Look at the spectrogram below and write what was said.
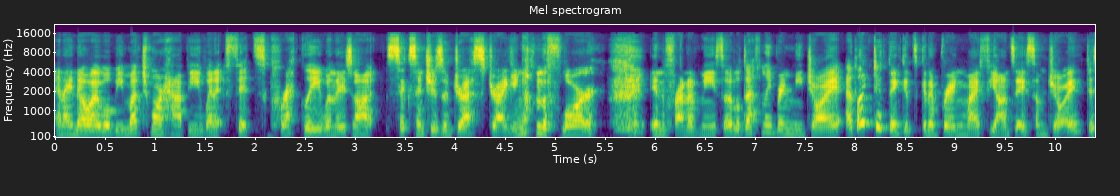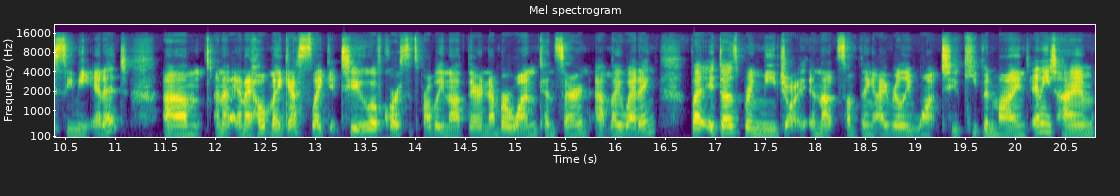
and I know I will be much more happy when it fits correctly, when there's not six inches of dress dragging on the floor in front of me. So, it'll definitely bring me joy. I'd like to think it's going to bring my fiance some joy to see me in it. Um, and, I, and I hope my guests like it too. Of course, it's probably not their number one concern at my wedding, but it does bring me joy. And that's something I really want to keep in mind anytime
